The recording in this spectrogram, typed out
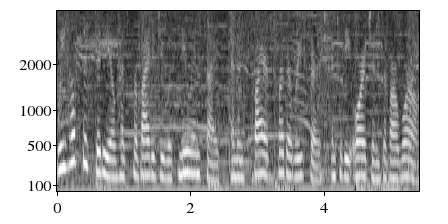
We hope this video has provided you with new insights and inspired further research into the origins of our world.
